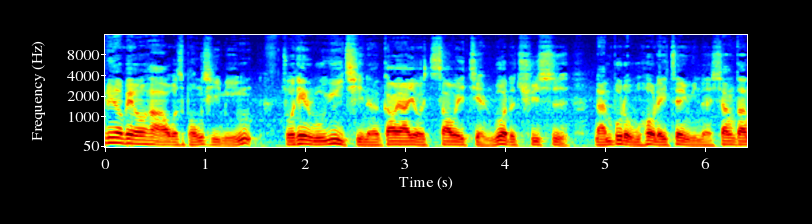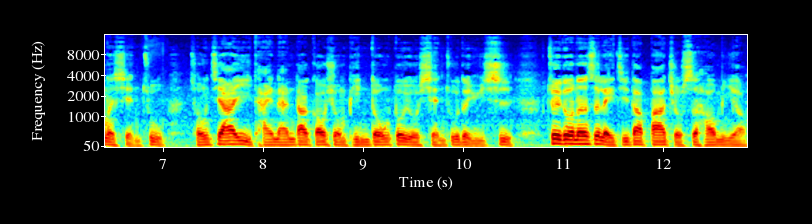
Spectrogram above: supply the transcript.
位听众朋友好，我是彭启明。昨天如预期呢，高压有稍微减弱的趋势，南部的午后雷阵雨呢相当的显著，从嘉义、台南到高雄、屏东都有显著的雨势，最多呢是累积到八九十毫米哦。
